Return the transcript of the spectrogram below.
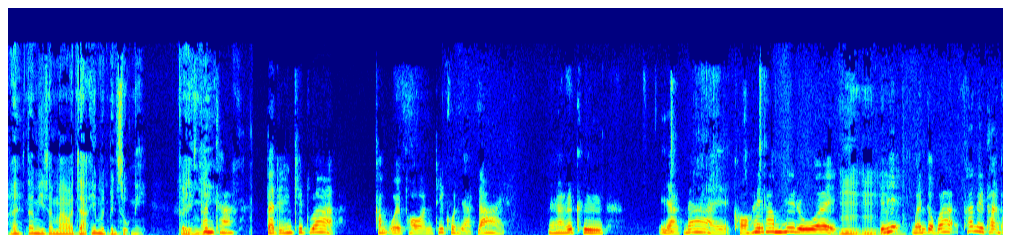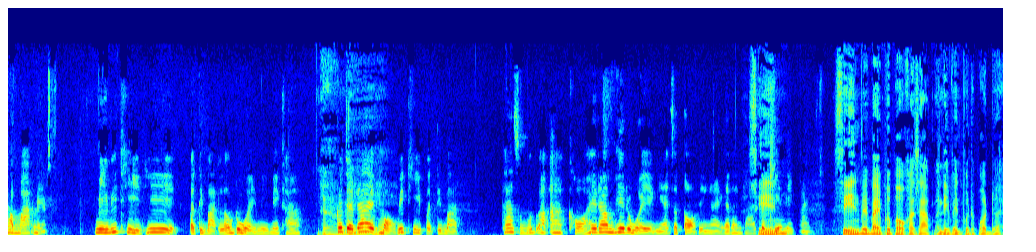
เอ้ยถ้ามีสัมมาวาจาเอ้ยมันเป็นสุขนี่ ก็อย่างนี้ท่านคะ แต่ดิฉันคิดว่าคำอวยพรที่คนอยากได้นะคะก็คืออยากได้ขอให้ร่ำให้รวยอืมอืมทีนี้เหมือนกับว่าถ้าในทางธรรมะเนี่ย มีวิธีที่ปฏิบัติแล้วรวยมีไหมคะอ่าก็จะได้บอกวิธีปฏิบัติ ถ้าสมมุติว่าอะขอให้ร่ำให้รวยอย่างเงี้ย จะตอบยังไงคะท่านคะจะเขียนยังไงศีลเป็นใบเพื่อโภคทรัพย์อันนี้เป็นพุทธพจน์ด้วย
